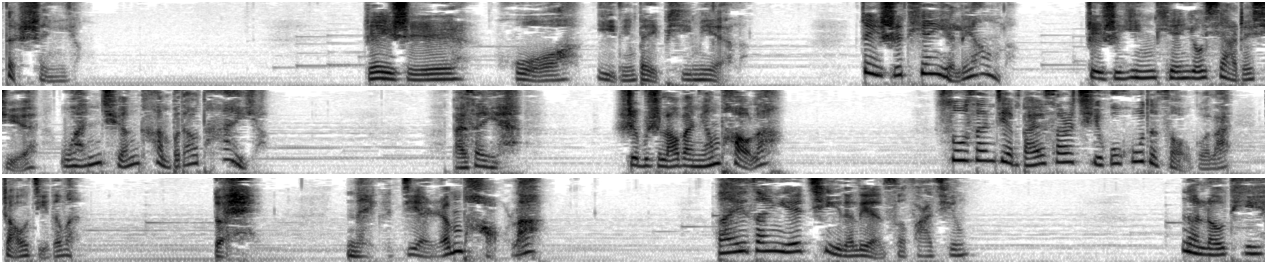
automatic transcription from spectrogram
的身影。这时火已经被劈灭了，这时天也亮了。只是阴天又下着雪，完全看不到太阳。白三爷，是不是老板娘跑了？苏三见白三儿气呼呼的走过来，着急的问：“对，那个贱人跑了。”白三爷气得脸色发青。那楼梯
